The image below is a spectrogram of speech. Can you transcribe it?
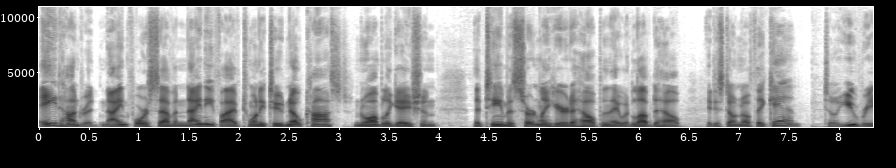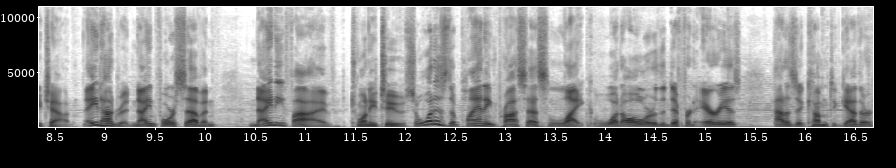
800 947 9522. No cost, no obligation. The team is certainly here to help and they would love to help. They just don't know if they can till you reach out. 800 947 9522. So, what is the planning process like? What all are the different areas? How does it come together?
